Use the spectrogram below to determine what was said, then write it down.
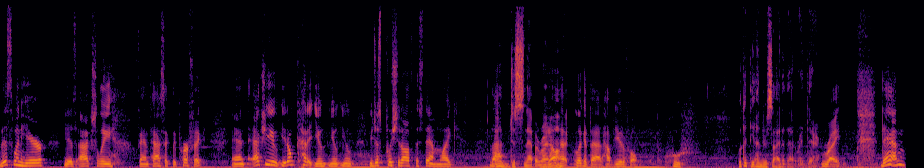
This one here is actually fantastically perfect. And actually, you, you don't cut it. You, you, you, you just push it off the stem like oh, that. Oh, just snap it right off. Look at that. How beautiful. Whew. Look at the underside of that right there. Right. Then,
